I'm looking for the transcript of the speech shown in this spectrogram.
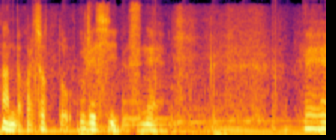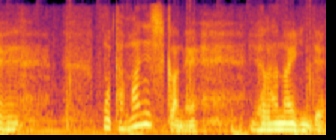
なんだかちょっと嬉しいですね。えーもうたまにしかね、やらないんで、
